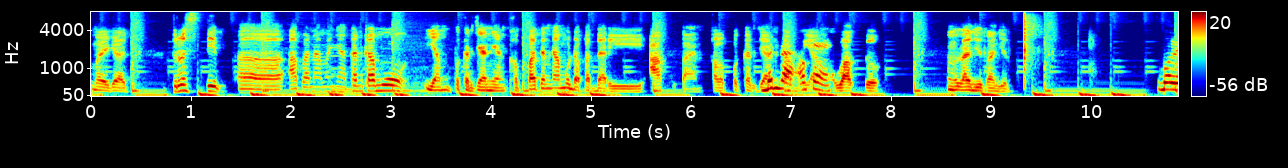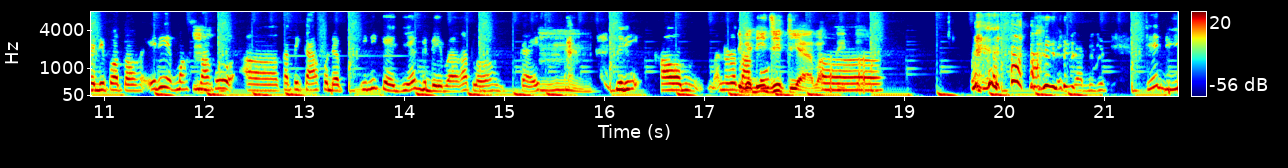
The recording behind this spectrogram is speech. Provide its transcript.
my god. Terus tip uh, apa namanya kan kamu yang pekerjaan yang keempat kan kamu dapat dari aku kan. Kalau pekerjaan Bentar, kamu okay. yang waktu hmm, lanjut lanjut. Boleh dipotong. Ini maksud hmm. aku uh, ketika aku dapet ini gajinya gede banget loh guys. Hmm. Jadi kalau menurut Tiga aku digit ya waktu uh, itu. Tiga digit. Jadi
